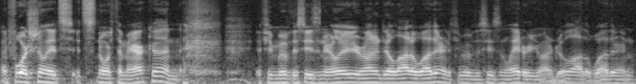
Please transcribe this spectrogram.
unfortunately, it's it's North America, and if you move the season earlier, you run into a lot of weather, and if you move the season later, you run into a lot of weather. And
